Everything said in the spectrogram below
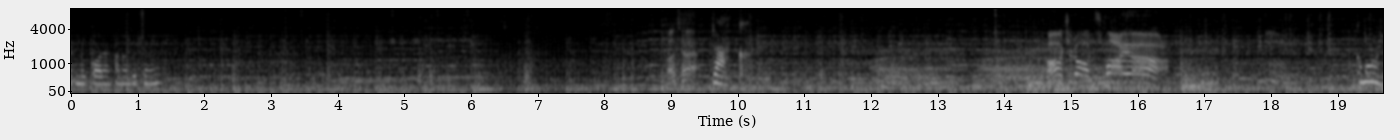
Let me call an another giant. Attack. Attack. Archidons, fire! Come on.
